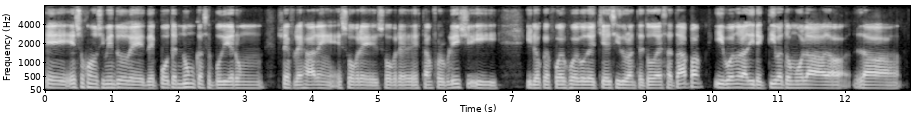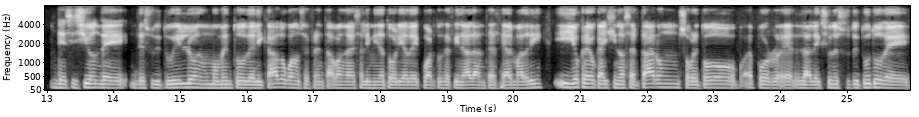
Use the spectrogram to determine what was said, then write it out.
Eh, esos conocimientos de, de, Potter nunca se pudieron reflejar en, sobre, sobre Stanford Bridge y, y, lo que fue el juego de Chelsea durante toda esa etapa. Y bueno, la directiva tomó la, la, decisión de, de, sustituirlo en un momento delicado cuando se enfrentaban a esa eliminatoria de cuartos de final ante el Real Madrid y yo creo que ahí sí no acertaron sobre todo por eh, la elección de sustituto de,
